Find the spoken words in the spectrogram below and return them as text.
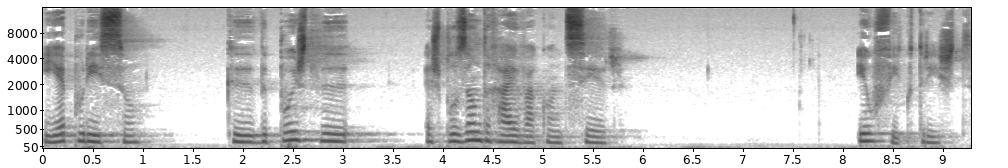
E é por isso que depois de a explosão de raiva acontecer, eu fico triste.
